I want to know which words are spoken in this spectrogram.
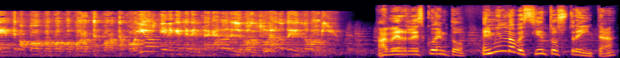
Este po- po- po- po- porta- portafolio tiene que ser entregado en el consulado de Eslovenia. A ver, les cuento. En 1930,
